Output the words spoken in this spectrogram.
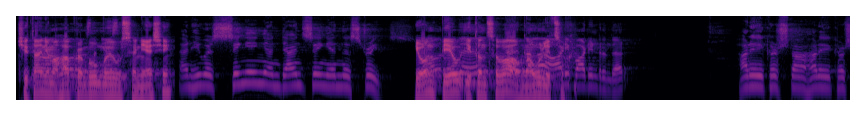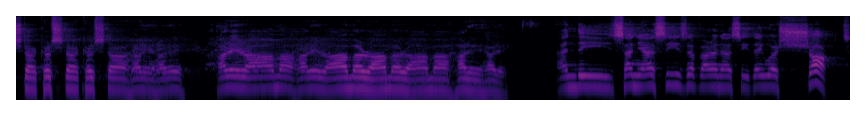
Читани Махапрабху был саньяси, и он пел и танцевал на улицах. Hare Krishna, Hare Krishna, Krishna Krishna, Hare Hare. Hare Rama, Hare Rama, Rama Rama, Hare Hare. And the sannyasis of Varanasi, they were shocked.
